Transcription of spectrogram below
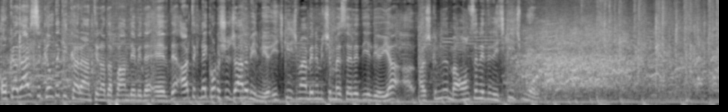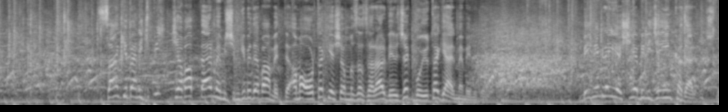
O kadar sıkıldı ki karantinada, pandemide, evde. Artık ne konuşacağını bilmiyor. İçki içmem benim için mesele değil diyor. Ya aşkım dedim ben 10 senedir içki içmiyorum. Sanki ben hiçbir cevap vermemişim gibi devam etti. Ama ortak yaşamımıza zarar verecek boyuta gelmemelidir. Benimle yaşayabileceğin kadar içti.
